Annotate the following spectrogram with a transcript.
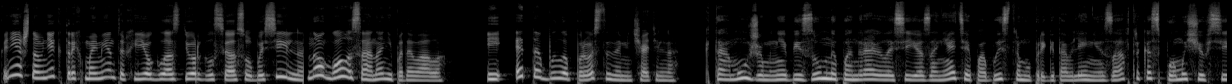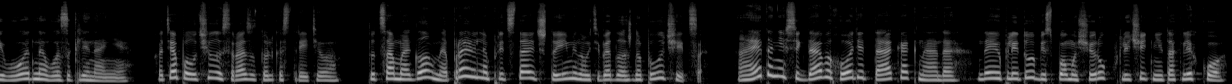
Конечно, в некоторых моментах ее глаз дергался особо сильно, но голоса она не подавала. И это было просто замечательно. К тому же мне безумно понравилось ее занятие по быстрому приготовлению завтрака с помощью всего одного заклинания. Хотя получилось сразу только с третьего. Тут самое главное – правильно представить, что именно у тебя должно получиться. А это не всегда выходит так, как надо. Да и плиту без помощи рук включить не так легко.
